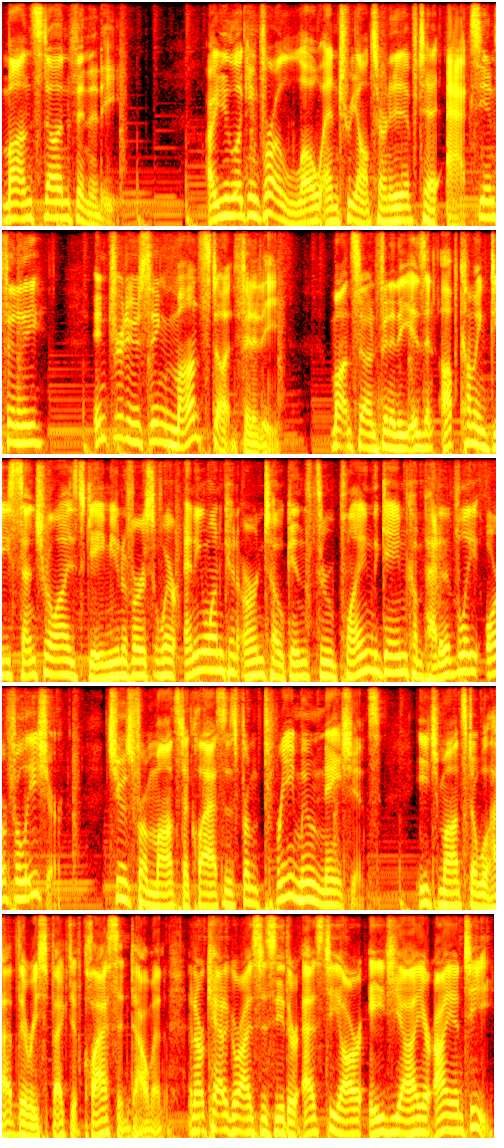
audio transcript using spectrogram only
Monsta Infinity Are you looking for a low-entry alternative to Axie Infinity? Introducing Monsta Infinity. Monsta Infinity is an upcoming decentralized game universe where anyone can earn tokens through playing the game competitively or for leisure. Choose from monster classes from three moon nations. Each monster will have their respective class endowment and are categorized as either STR, AGI, or INT.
